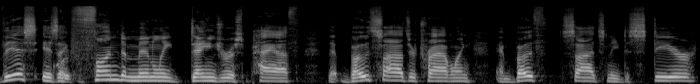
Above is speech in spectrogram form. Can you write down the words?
This is a fundamentally dangerous path that both sides are traveling, and both sides need to steer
